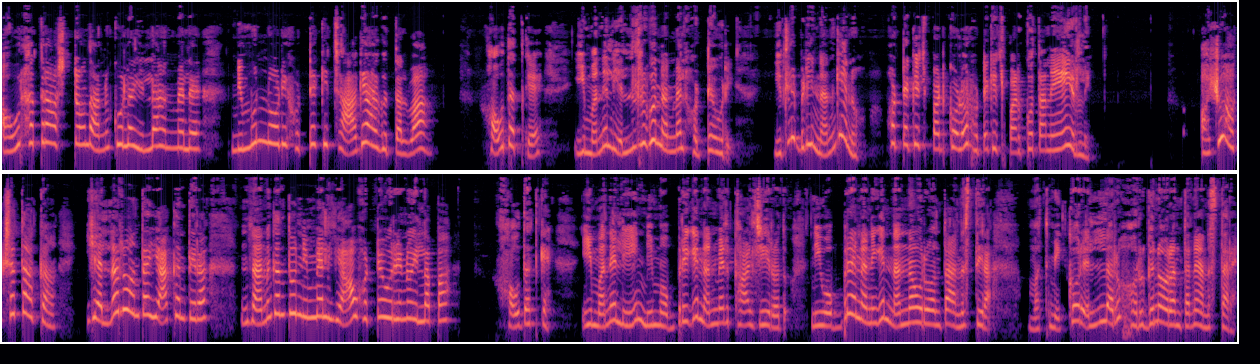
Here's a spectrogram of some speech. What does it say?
ಅವ್ರ ಹತ್ರ ಅಷ್ಟೊಂದು ಅನುಕೂಲ ಇಲ್ಲ ಅಂದಮೇಲೆ ನಿಮ್ಮನ್ನ ನೋಡಿ ಹೊಟ್ಟೆ ಕಿಚ್ಚ ಹಾಗೆ ಆಗುತ್ತಲ್ವಾ? ಹೌದದ್ಕೆ, ಈ ಮನೇಲಿ ಎಲ್ರಿಗೂ ನನ್ನ ಮೇಲೆ ಹೊಟ್ಟೆ ಉರಿ. ಇರಲಿ ಬಿಡಿ, ನನಗೇನು? ಹೊಟ್ಟೆ ಕಿಚ್ಚು ಪಡ್ಕೊಳ್ಳೋ ಹೊಟ್ಟೆ ಕಿಚ್ಚು ಪಡ್ಕೋತಾನೇ ಇರಲಿ. ಅಯ್ಯೋ ಅಕ್ಷತಾ ಅಕ್ಕ, ಎಲ್ಲರೂ ಅಂತ ಯಾಕಂತೀರಾ? ನನಗಂತೂ ನಿಮ್ಮ ಮೇಲೆ ಯಾವ ಹೊಟ್ಟೆ ಉರಿನೂ ಇಲ್ಲಪ್ಪ. ಹೌದಕ್ಕೆ ಈ ಮನೇಲಿ ನಿಮ್ಮೊಬ್ಬರಿಗೆ ನನ್ನ ಮೇಲೆ ಕಾಳಜಿ ಇರೋದು. ನೀವೊಬ್ಬರೇ ನನಗೆ ನನ್ನವರು ಅಂತ ಅನಿಸ್ತೀರಾ ಮತ್ತು ಮಿಕ್ಕವರೆಲ್ಲರೂ ಹೊರಗಿನವ್ರು ಅಂತಲೇ ಅನಿಸ್ತಾರೆ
